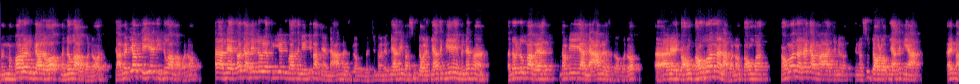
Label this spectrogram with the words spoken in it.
မမပေါက်တဲ့လူကတော့မလုပ်ရဘူးပေါ့နော်ဒါမဲ့တယောက်တည်းရဲ့ဒီလုပ်ရမှာပေါ့နော်အဲ့ဒါနဲ့တောက်ကြနေ့လုပ်တဲ့ပြီးတဲ့လူကစနေနေ့မှာပြန်နာမယ်ဆိုတော့ကျွန်တော်လည်းဘုရားသိမှာဆုတောင်းတယ်ဘုရားသခင်မနေ့က အလုပ်လုပ်မှပဲနောက်တည့်ရနာမယ်ဆိုတော့ပေါ့နော်အဲ့ဒါနဲ့ခေါင်းခေါင်းဝမ်းလာတာပေါ့နော်ခေါင်းဝမ်းခေါင်းဝမ်းလာတဲ့ကမှာကျွန်တော်ကျွန်တော်ဆုတောင်းတော့ဘုရားသခင်ကအဲ့မှာ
